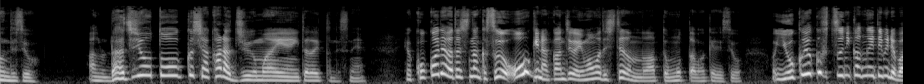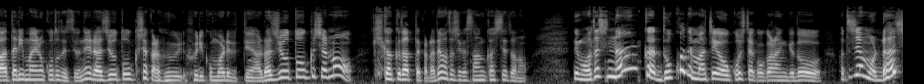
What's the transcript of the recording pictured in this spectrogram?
うんですよ。あの、ラジオトーク社から10万円いただいたんですね。いや、ここで私なんかすごい大きな勘違い今までしてたんだなって思ったわけですよ。よくよく普通に考えてみれば当たり前のことですよね。ラジオトーク社から振り込まれるっていうのは、ラジオトーク社の企画だったからね、私が参加してたの。でも私なんかどこで間違いを起こしたかわからんけど、私はもうラジ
